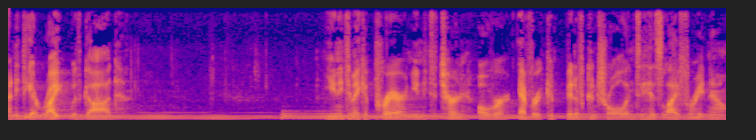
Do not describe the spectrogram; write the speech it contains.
I need to get right with God you need to make a prayer and you need to turn over every bit of control into His life right now.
